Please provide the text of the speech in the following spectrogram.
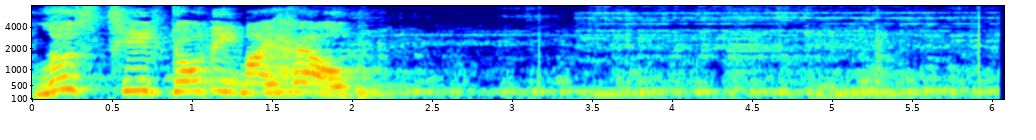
Loose teeth don't need my help.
